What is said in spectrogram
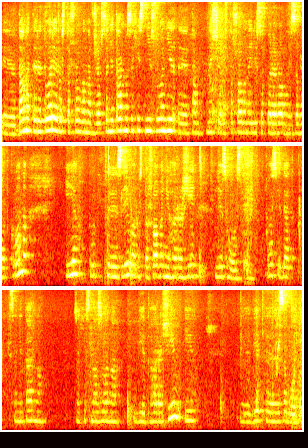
Е, Дана територія розташована вже в санітарно-захисній зоні, е, там нижче розташований лісопереробний завод Крона. І тут е, зліва розташовані гаражі лісгоспу. Ось іде санітарно-захисна зона від гаражів і від заводу.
